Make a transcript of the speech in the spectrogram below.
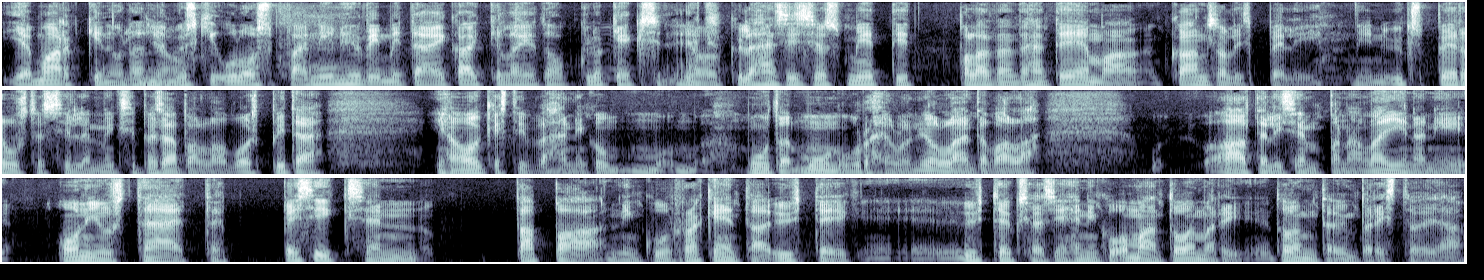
ja markkinoida ne myöskin ulospäin niin hyvin, mitä ei kaikki lajit ole kyllä keksineet. Joo, kyllähän siis jos miettii, palataan tähän teemaan kansallispeliin, niin yksi peruste sille, miksi pesäpalloa voisi pitää ihan oikeasti vähän niin kuin muuta, muun urheilun jollain tavalla aatelisempana lajina, niin on just tämä, että pesiksen tapa niin kuin rakentaa yhtey- yhteyksiä siihen niin kuin omaan toimari, toimintaympäristöön ja,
